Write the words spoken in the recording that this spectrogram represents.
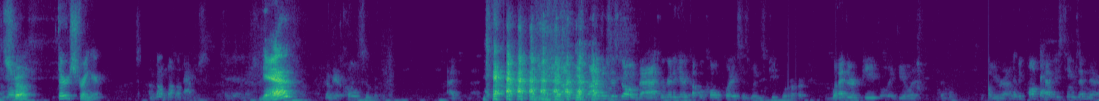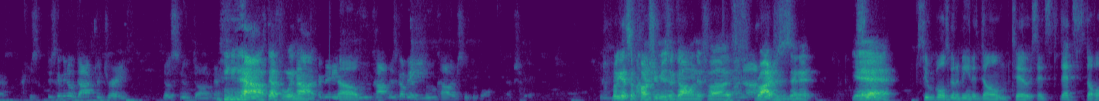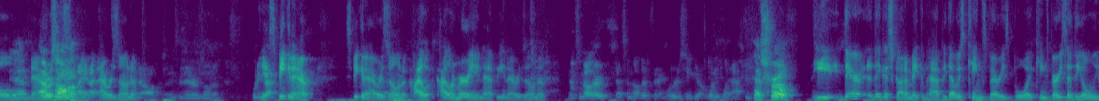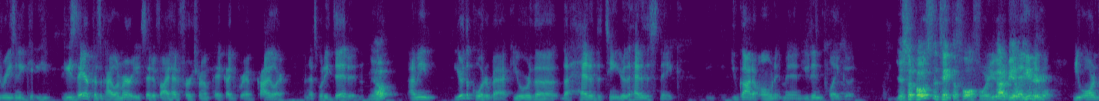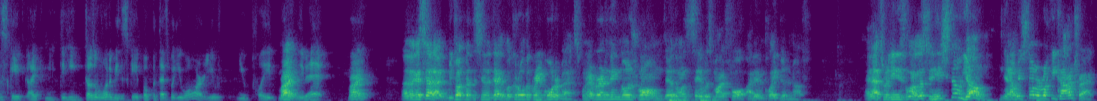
It's true. Third stringer. I'm going Buffalo Packers. I'm going next. Yeah. It's gonna be a cold Super Bowl. Rodgers, yeah, Rodgers is going back. We're gonna get a couple cold places where these people are weathered people. They deal with them all year round. Gonna be pumped to have these teams in there. There's, there's gonna be no Dr. Dre, no Snoop Dogg next year. no, definitely not. There's No. collar- There's gonna be a blue collar Super Bowl next year. We'll get some country music going if uh, if Why? Rodgers is in it. Yeah. Super Bowl is going to be in a dome too. So it's that's the whole Yeah, narrative. Arizona. I- I think- Arizona. No, is it Arizona? What do you Yeah. got? Speaking of Ar- speaking of Arizona, Kyler, Kyler Murray ain't happy in Arizona. That's another. That's another thing. Where does he go? What, what happened? That's true. He there they just got to make him happy. That was Kingsbury's boy. Kingsbury said the only reason he, he he's there because of Kyler Murray. He said if I had a first round pick, I'd grab Kyler, and that's what he did. And Yep. I mean, you're the quarterback. You're the the head of the team. You're the head of the snake. You got to own it, man. You didn't play good. You're supposed to take the fall for it. You got to be a leader. You, you are the scape. Like he doesn't want to be the scapegoat, but that's what you are. You you played Right. really bad. Right. Uh, like I said, I, we talked about this the other day. Look at all the great quarterbacks. Whenever anything goes wrong, they're the ones that say it was my fault. I didn't play good enough. And that's what he needs to learn. Listen, he's still young. You know, he's still a rookie contract.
